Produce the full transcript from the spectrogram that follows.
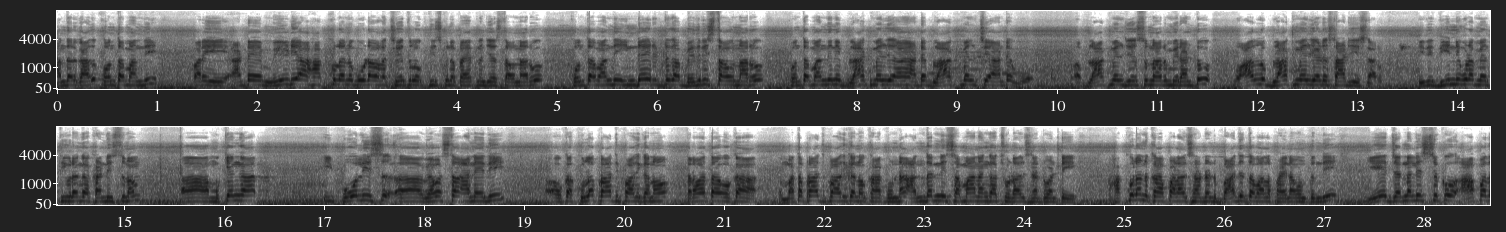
అందరు కాదు కొంతమంది. మరి అంటే మీడియా హక్కులను కూడా వాళ్ళ చేతిలోకి తీసుకునే ప్రయత్నం చేస్తూ ఉన్నారు. కొంతమంది ఇండైరెక్ట్గా బెదిరిస్తూ ఉన్నారు. కొంతమందిని బ్లాక్మెయిల్ అంటే బ్లాక్మెయిల్ అంటే బ్లాక్మెయిల్ చేస్తున్నారు మీరు అంటూ వాళ్ళు బ్లాక్మెయిల్ చేయడం స్టార్ట్ చేసినారు. ఇది దీన్ని కూడా మేము తీవ్రంగా ఖండిస్తున్నాం. ముఖ్యంగా ఈ పోలీస్ వ్యవస్థ అనేది ఒక కుల ప్రాతిపాదికనో తర్వాత ఒక మత ప్రాతిపాదికనో కాకుండా అందరినీ సమానంగా చూడాల్సినటువంటి హక్కులను కాపాడాల్సినటువంటి బాధ్యత వాళ్ళ పైన ఉంటుంది. ఏ జర్నలిస్టుకు ఆపద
